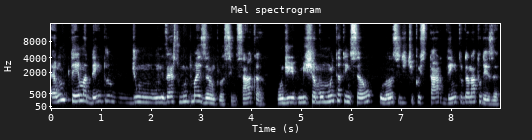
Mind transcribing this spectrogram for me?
é um tema dentro de um universo muito mais amplo, assim, saca? Onde me chamou muita atenção o lance de tipo estar dentro da natureza.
